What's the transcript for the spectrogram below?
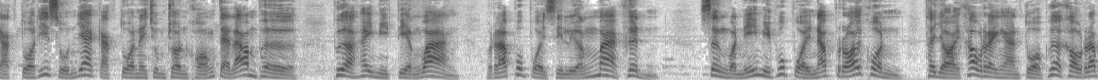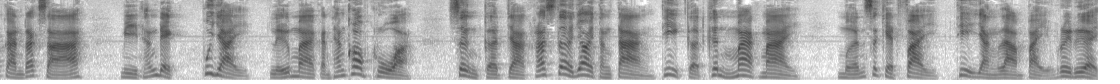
กักตัวที่ศูนย์แยกกักตัวในชุมชนของแต่ละอำเภอ เพื่อให้มีเตียงว่าง รับผู้ป่วยสีเหลืองมากขึ้นซึ่งวันนี้มีผู้ป่วยนับร้อยคน ทยอยเข้ารายงานตัวเพื่อเข้ารับการรักษา มีทั้งเด็ก ผู้ใหญ่หรือมากันทั้งครอบครัว ซึ่งเกิดจากคลัสเตอร์ย่อยต่างๆ ที่เกิดขึ้นมากมาย เหมือนสะเก็ดไฟที่ยังลามไปเรื่อย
